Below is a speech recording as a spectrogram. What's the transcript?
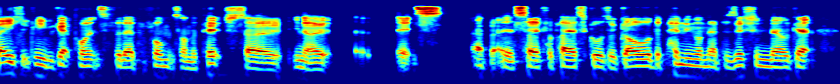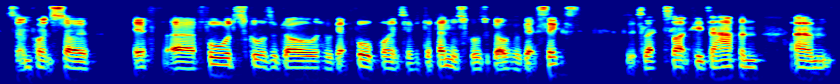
basically get points for their performance on the pitch. So you know, it's uh, so if a player scores a goal, depending on their position, they'll get certain points. So if a forward scores a goal, he'll get four points. If a defender scores a goal, he'll get six because it's less likely to happen. Um,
